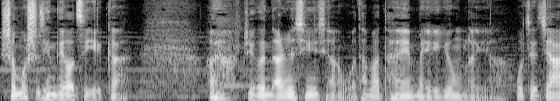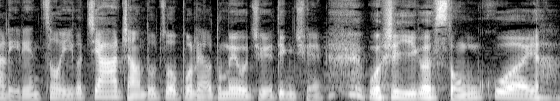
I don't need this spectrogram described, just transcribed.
什么事情都要自己干。哎呀，这个男人心想：我他妈太没用了呀！我在家里连做一个家长都做不了，都没有决定权，我是一个怂货呀！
